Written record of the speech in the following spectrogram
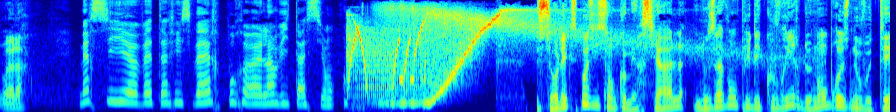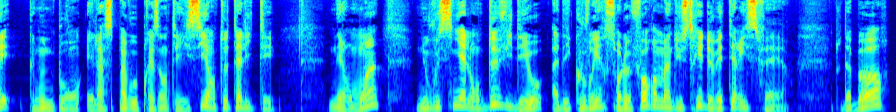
Voilà. Merci euh, Vétéris Vert pour l'invitation. Sur l'exposition commerciale, nous avons pu découvrir de nombreuses nouveautés que nous ne pourrons hélas pas vous présenter ici en totalité. Néanmoins, nous vous signalons deux vidéos à découvrir sur le forum industrie de Vétérisphère. Tout d'abord,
